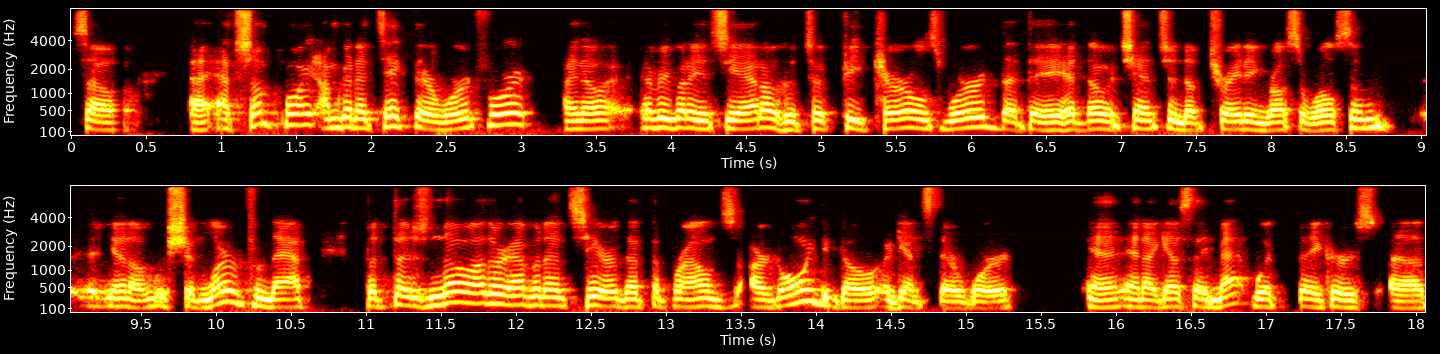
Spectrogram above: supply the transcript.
So uh, at some point, I'm going to take their word for it. I know everybody in Seattle who took Pete Carroll's word that they had no intention of trading Russell Wilson, you know, should learn from that. But there's no other evidence here that the Browns are going to go against their word. And, and I guess they met with Baker's uh,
